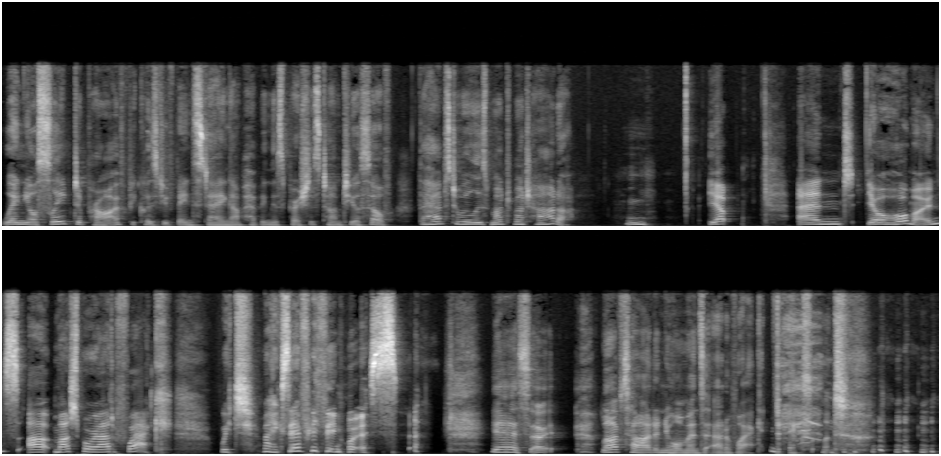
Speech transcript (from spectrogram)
when you're sleep deprived because you've been staying up having this precious time to yourself, the hamster wheel is much, much harder. Mm. Yep. And your hormones are much more out of whack, which makes everything worse. Yeah, so life's hard and your hormones are out of whack. Excellent.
